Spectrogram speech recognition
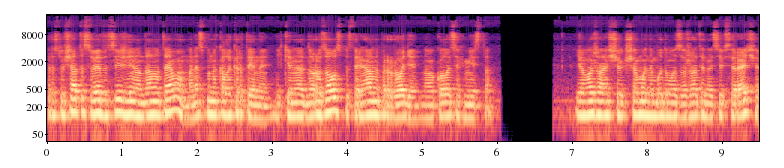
Розпочати своє дослідження на дану тему мене спонукали картини, які неодноразово спостерігав на природі на околицях міста. Я вважаю, що якщо ми не будемо зважати на ці всі речі,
